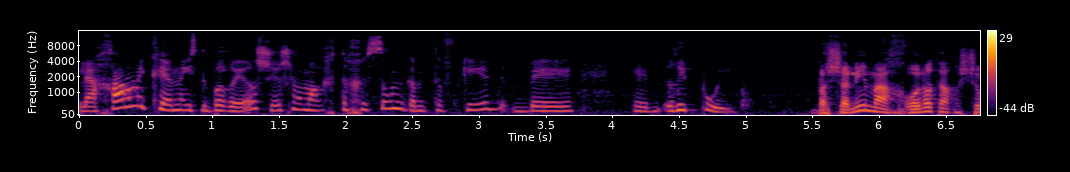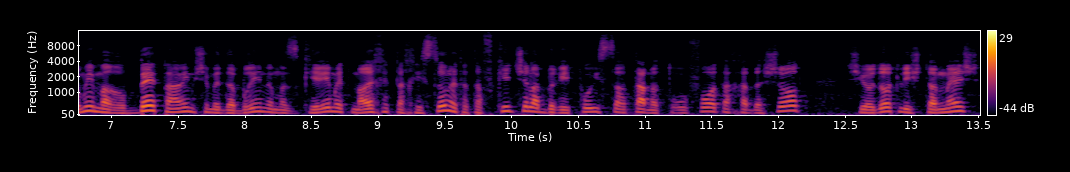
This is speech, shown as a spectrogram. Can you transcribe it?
לאחר מכן התברר שיש למערכת החיסון גם תפקיד בריפוי בשנים האחרונות אנחנו שומעים הרבה פעמים שמדברים ומזכירים את מערכת החיסון, את התפקיד שלה בריפוי סרטן, התרופות החדשות שיודעות להשתמש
